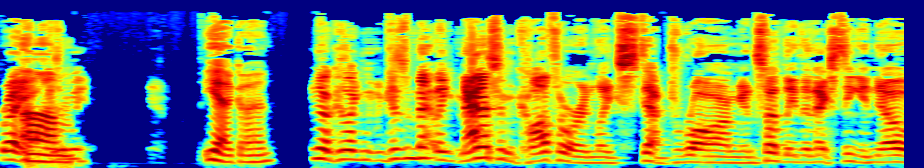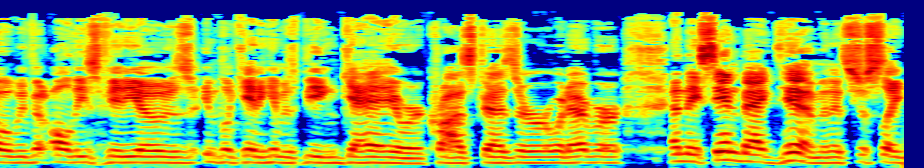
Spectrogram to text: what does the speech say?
Right. Um, yeah, go ahead. No, because like because like Madison Cawthorn like stepped wrong, and suddenly the next thing you know, we've got all these videos implicating him as being gay or a cross dresser or whatever, and they sandbagged him, and it's just like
